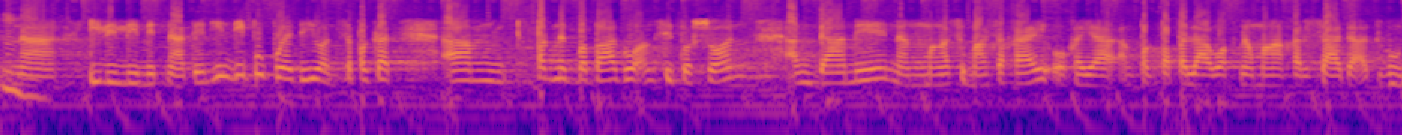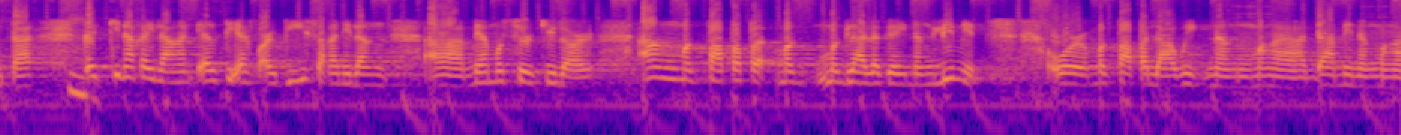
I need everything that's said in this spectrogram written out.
na ililimit natin? Hindi po pwede yon sapagkat um, pag nagbabago ang sitwasyon, ang dami ng mga sumasakay o kaya ang pagpapalawak ng mga karsada at ruta, kaya kinakailangan LTFRB sa kanilang ah, memo circular ang magpapapa, mag, maglalagay ng limits or magpapalawig ng mga dami ng mga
